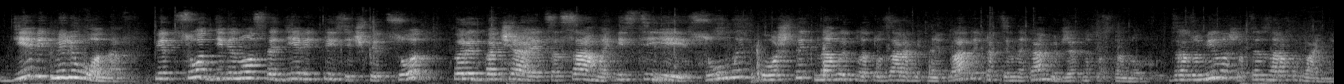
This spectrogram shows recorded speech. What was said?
9 мільйонів 599 тисяч 500 передбачається саме із цієї суми кошти на виплату заробітної плати працівникам бюджетних установ. Зрозуміло, що це з нарахуванням.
